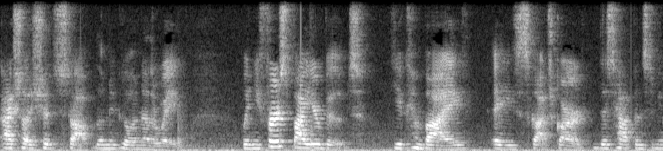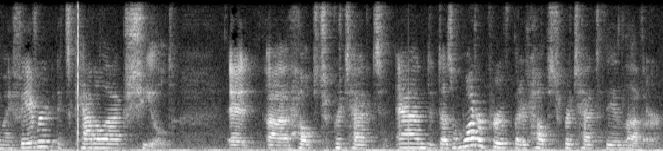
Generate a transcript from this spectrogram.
actually I should stop. Let me go another way. When you first buy your boot, you can buy a Scotchgard. This happens to be my favorite. It's Cadillac Shield. It uh, helps to protect, and it doesn't waterproof, but it helps to protect the leather.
